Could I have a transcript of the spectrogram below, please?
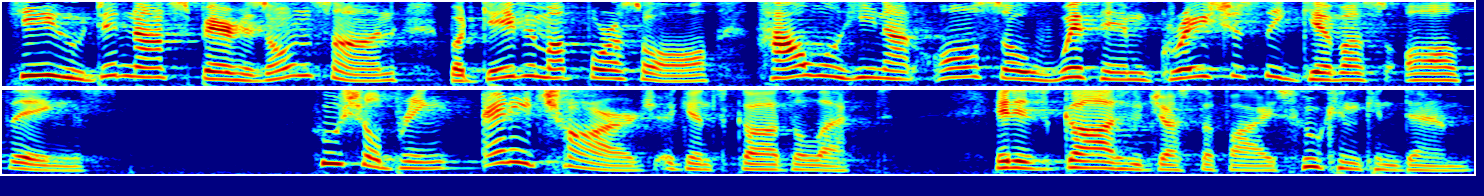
He who did not spare his own son, but gave him up for us all, how will he not also with him graciously give us all things? Who shall bring any charge against God's elect? It is God who justifies. Who can condemn?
